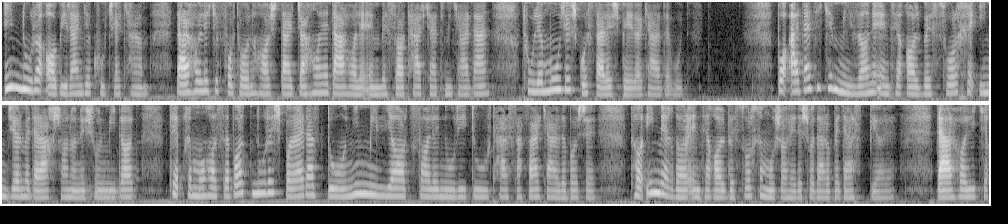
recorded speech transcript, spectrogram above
این نور آبی رنگ کوچک هم در حالی که فوتونهاش در جهان در حال انبساط حرکت می‌کردن طول موجش گسترش پیدا کرده بود. با عددی که میزان انتقال به سرخ این جرم درخشان رو نشون می‌داد طبق محاسبات نورش باید از دو میلیارد سال نوری دورتر سفر کرده باشه تا این مقدار انتقال به سرخ مشاهده شده رو به دست بیاره. در حالی که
